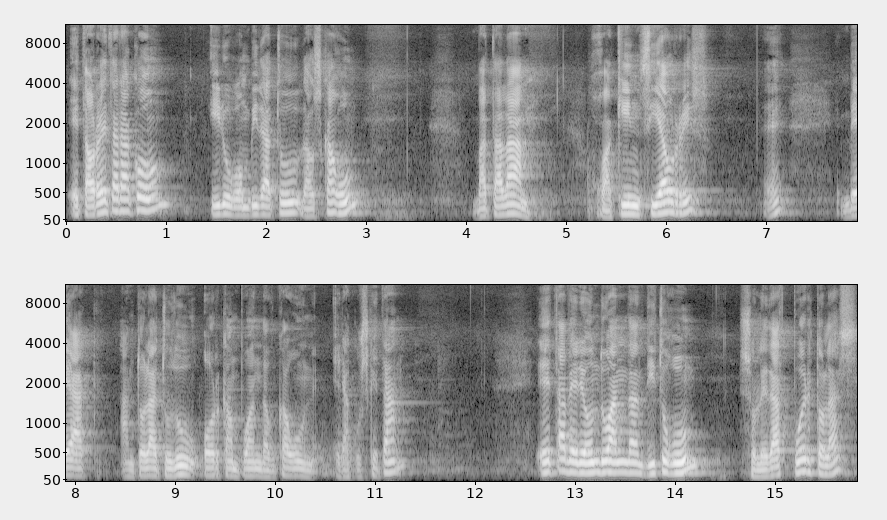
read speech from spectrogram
Eta horretarako, hiru gonbidatu dauzkagu, bata da Joaquin Ziaurriz, eh? beak antolatu du hor kanpoan daukagun erakusketa, eta bere ondoan ditugu Soledad Puertolas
